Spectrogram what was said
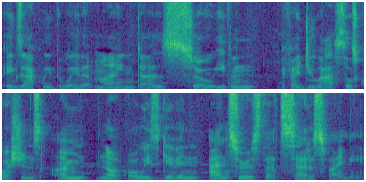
exactly the way that mine does, so even if I do ask those questions, I'm not always given answers that satisfy me.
